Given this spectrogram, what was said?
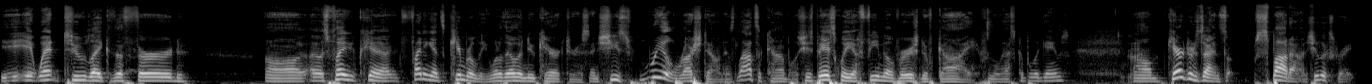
it, it went to like the third. Uh, I was playing uh, fighting against Kimberly, one of the other new characters, and she's real rushdown. Has lots of combos. She's basically a female version of Guy from the last couple of games. Um, character design's spot on. She looks great.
